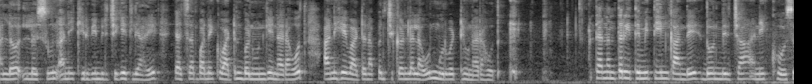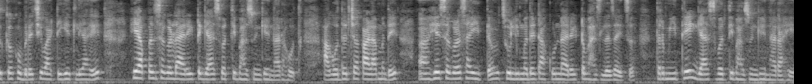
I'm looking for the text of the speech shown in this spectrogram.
आलं लसूण आणि एक हिरवी मिरची घेतली आहे. याचं आपण एक वाटण बनवून घेणार आहोत आणि हे वाटण आपण चिकनला लावून मुरवत ठेवणार आहोत. त्यानंतर इथे मी तीन कांदे दोन मिरच्या आणि एक खो सुकं खोबऱ्याची वाटी घेतली आहे. हे आपण सगळं डायरेक्ट गॅसवरती भाजून घेणार आहोत. अगोदरच्या काळामध्ये हे सगळं साहित्य चुलीमध्ये टाकून डायरेक्ट भाजलं जायचं. तर मी इथे गॅसवरती भाजून घेणार आहे.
